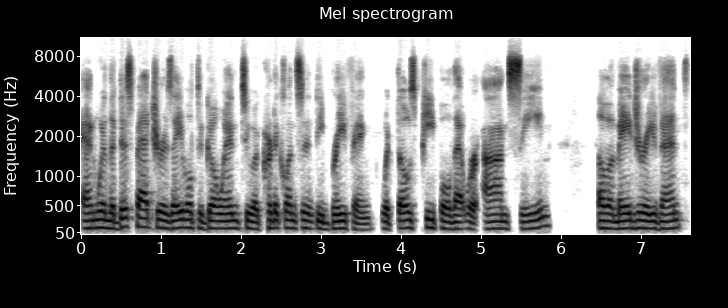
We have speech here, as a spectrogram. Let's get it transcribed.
And when the dispatcher is able to go into a critical incident debriefing with those people that were on scene of a major event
